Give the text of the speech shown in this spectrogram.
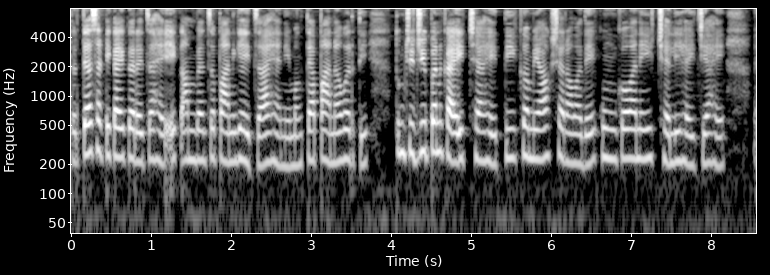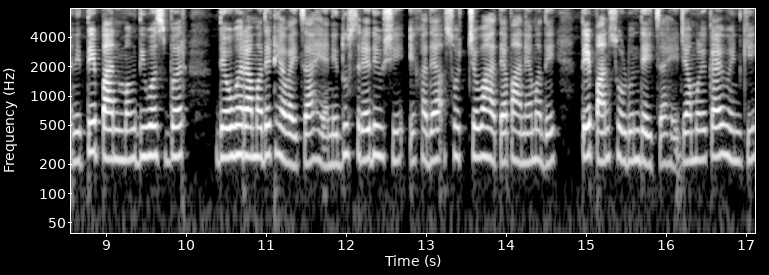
तर त्यासाठी काय करायचं आहे? एक आंब्याचं पान घ्यायचं आहे आणि मग त्या पानावरती तुमची जी पण काय इच्छा आहे ती कमी अक्षरामध्ये कुंकवाने इच्छा लिहायची आहे. आणि ते पान मग दिवसभर देवघरामध्ये ठेवायचं आहे आणि दुसऱ्या दिवशी एखाद्या स्वच्छ वाहत्या पाण्यामध्ये ते पान सोडून द्यायचं आहे. ज्यामुळे काय होईल की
